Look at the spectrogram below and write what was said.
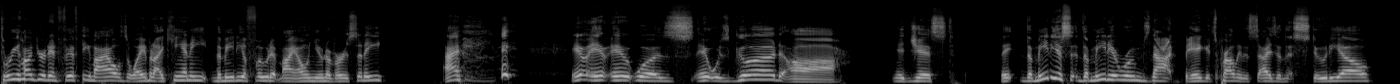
350 miles away, but I can't eat the media food at my own university? I it, it, it was it was good. Uh it just the, the media the media room's not big. It's probably the size of the studio.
